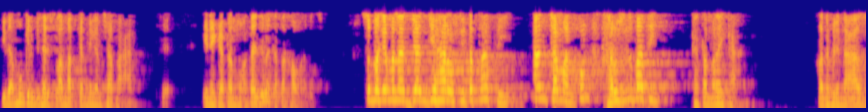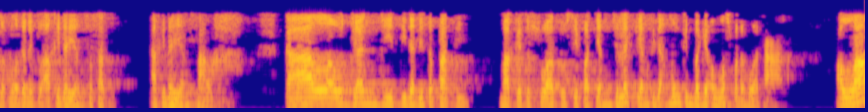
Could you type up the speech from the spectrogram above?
Tidak mungkin bisa diselamatkan dengan syafaat. Ini kata Mu'tazilah, kata Khawarij. Sebagaimana janji harus ditepati, ancaman pun harus ditepati, kata mereka. Dan itu akidah yang sesat, akidah yang salah. Kalau janji tidak ditepati, maka itu suatu sifat yang jelek yang tidak mungkin bagi Allah Subhanahu wa taala. Allah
